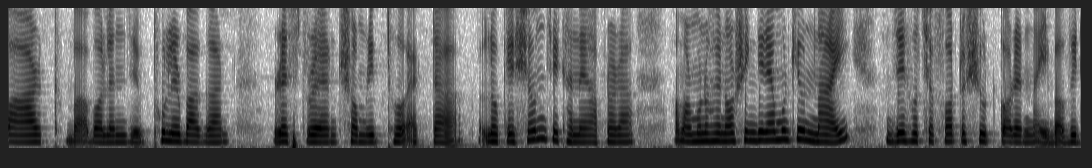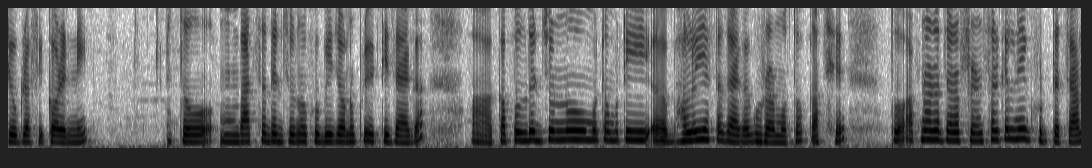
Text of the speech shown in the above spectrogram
পার্ক বা বলেন যে ফুলের বাগান রেস্টুরেন্ট সমৃদ্ধ একটা লোকেশন যেখানে আপনারা, আমার মনে হয় নরসিংদীর এমন কেউ নাই যে হচ্ছে ফটোশ্যুট করেন নাই বা ভিডিওগ্রাফি করেননি। তো বাচ্চাদের জন্য খুবই জনপ্রিয় একটি জায়গা। কাপলদের জন্য মোটামুটি ভালোই একটা জায়গা ঘোরার মতো কাছে। তো আপনারা যারা ফ্রেন্ড সার্কেল নিয়ে ঘুরতে চান,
